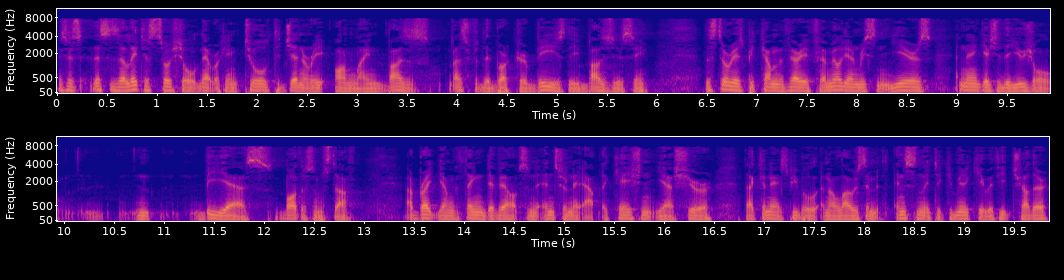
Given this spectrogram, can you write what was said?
He says, this is the latest social networking tool to generate online buzz. That's for the worker bees, the buzz, you see. The story has become very familiar in recent years, and then it gives you the usual mm, BS, bothersome stuff. A bright young thing develops an internet application, yeah sure, that connects people and allows them instantly to communicate with each other.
